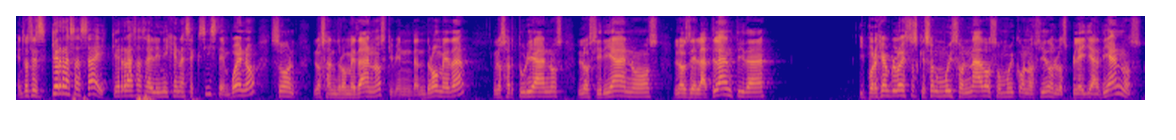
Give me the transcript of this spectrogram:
Entonces, ¿qué razas hay? ¿Qué razas alienígenas existen? Bueno, son los andromedanos, que vienen de Andrómeda, los arturianos, los sirianos, los de la Atlántida, y por ejemplo, estos que son muy sonados o muy conocidos, los pleiadianos,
